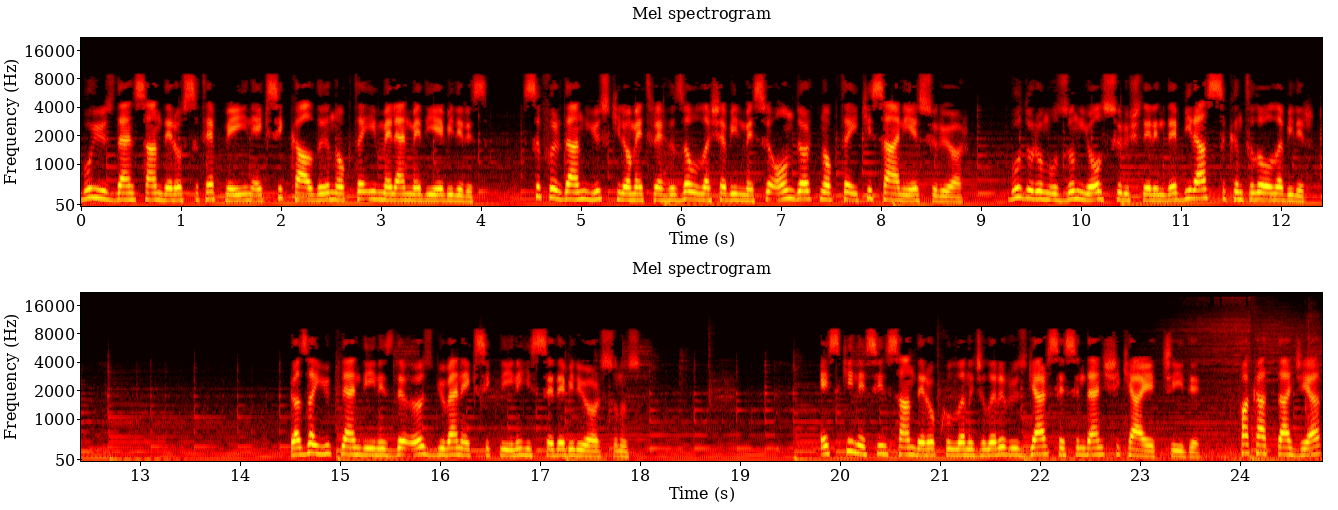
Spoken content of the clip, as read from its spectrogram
Bu yüzden Sandero Stepway'in eksik kaldığı nokta ivmelenme diyebiliriz. Sıfırdan 100 km hıza ulaşabilmesi 14.2 saniye sürüyor. Bu durum uzun yol sürüşlerinde biraz sıkıntılı olabilir. Gaza yüklendiğinizde özgüven eksikliğini hissedebiliyorsunuz. Eski nesil Sandero kullanıcıları rüzgar sesinden şikayetçiydi. Fakat Dacia,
